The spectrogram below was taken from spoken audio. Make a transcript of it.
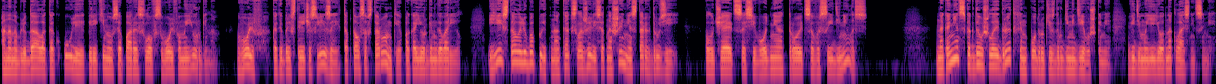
она наблюдала, как Ули перекинулся парой слов с Вольфом и Юргеном. Вольф, как и при встрече с Лизой, топтался в сторонке, пока Юрген говорил. И ей стало любопытно, как сложились отношения старых друзей. Получается, сегодня троица воссоединилась? Наконец, когда ушла и Гретхен под руки с другими девушками, видимо, ее одноклассницами,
